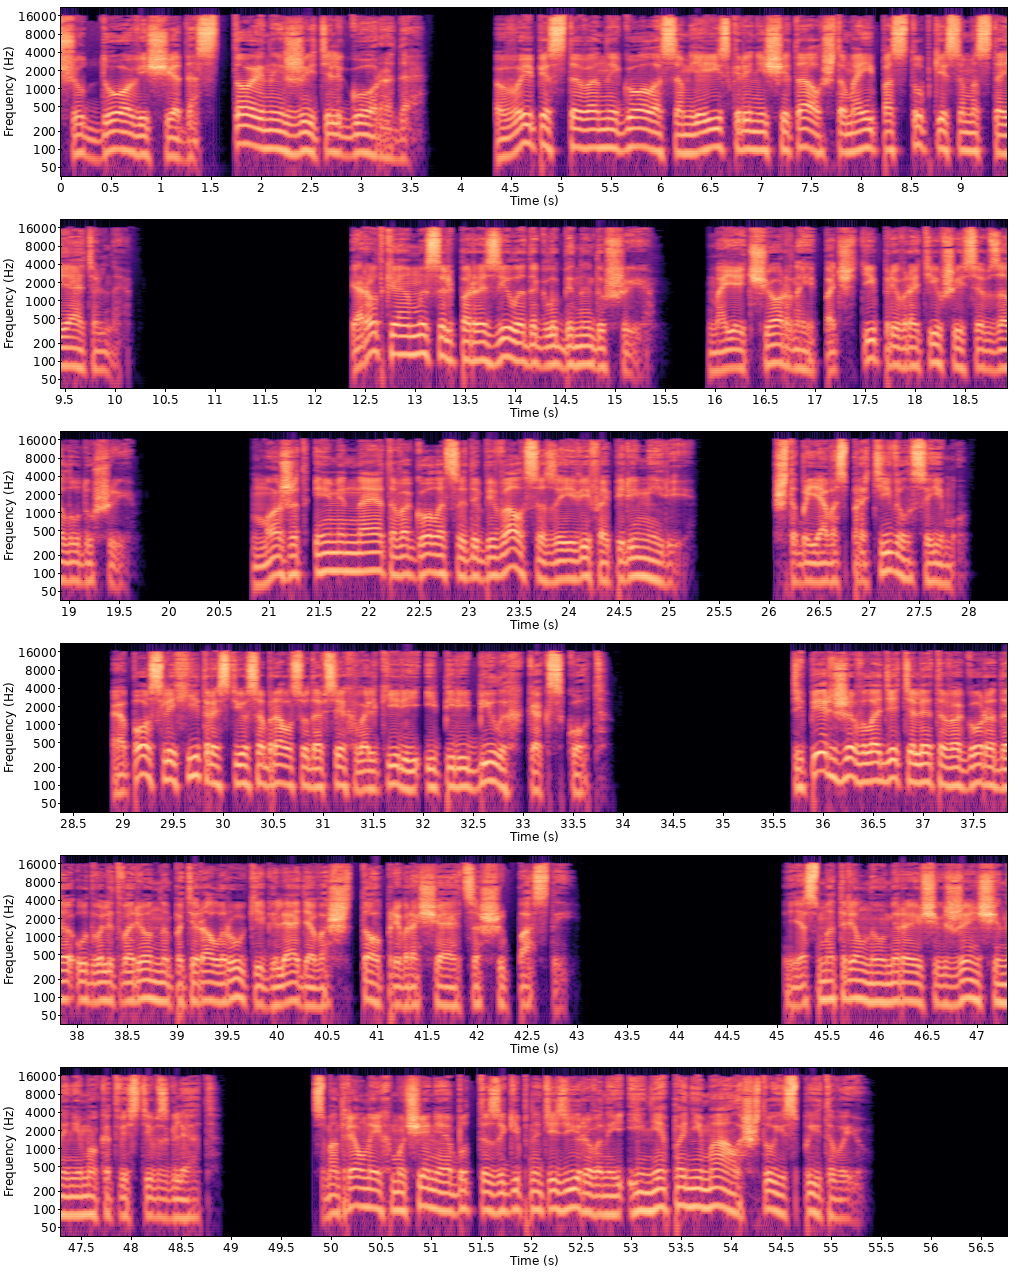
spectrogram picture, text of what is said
Чудовище, достойный житель города. Выпистованный голосом, я искренне считал, что мои поступки самостоятельны. Короткая мысль поразила до глубины души, моей черной, почти превратившейся в залу души. Может, именно этого голос и добивался, заявив о перемирии, чтобы я воспротивился ему, а после хитростью собрал сюда всех валькирий и перебил их, как скот. Теперь же владетель этого города удовлетворенно потирал руки, глядя, во что превращается шипастый. Я смотрел на умирающих женщин и не мог отвести взгляд смотрел на их мучения, будто загипнотизированный, и не понимал, что испытываю.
